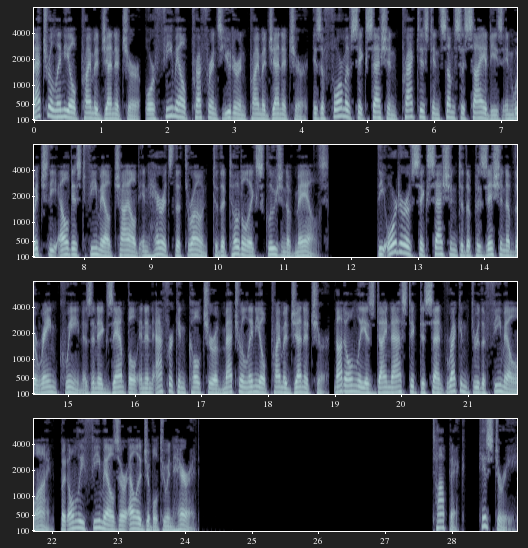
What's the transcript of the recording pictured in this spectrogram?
Matrilineal primogeniture, or female preference uterine primogeniture, is a form of succession practiced in some societies in which the eldest female child inherits the throne, to the total exclusion of males. The order of succession to the position of the Rain Queen is an example in an African culture of matrilineal primogeniture. Not only is dynastic descent reckoned through the female line, but only females are eligible to inherit. History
